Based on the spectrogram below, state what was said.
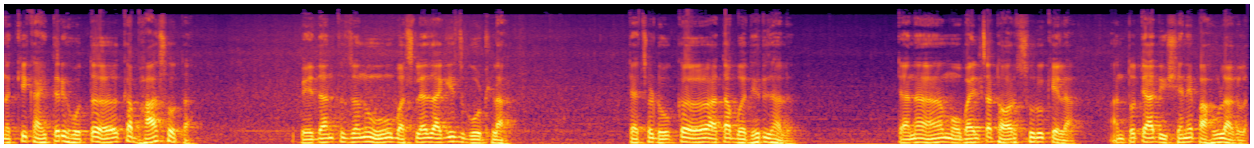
नक्की काहीतरी होतं का भास होता? वेदांत जणू बसल्या जागीच गोठला. त्याचं डोकं आता बधीर झालं. त्यानं मोबाईलचा टॉर्च सुरू केला आणि तो त्या दिशेने पाहू लागला.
